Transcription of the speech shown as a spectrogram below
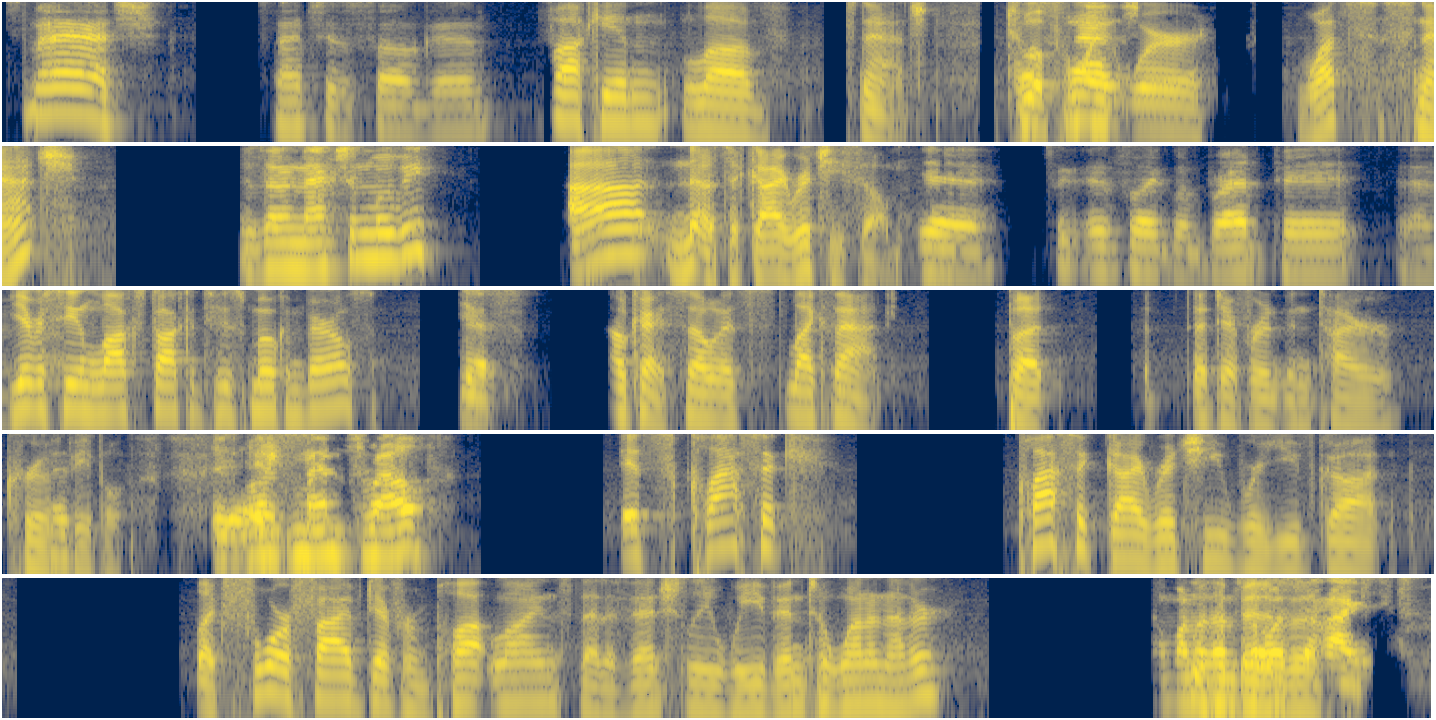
Snatch. Snatch is so good. Fucking love Snatch to What's a point where what's Snatch? Is that an action movie? Uh no, it's a Guy Ritchie film. Yeah. It's, it's like with Brad Pitt. And, You ever seen Lock, Stock, and Two Smoking Barrels? Yes. Okay, so it's like that, but a, a different entire crew of It's- people. It's It's- like Men's Wealth. It's classic, classic Guy Ritchie, where you've got like four or five different plot lines that eventually weave into one another. And one of them them's bit always a- a heist.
